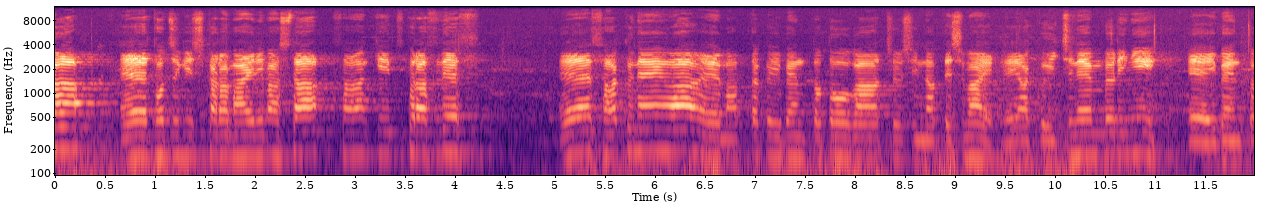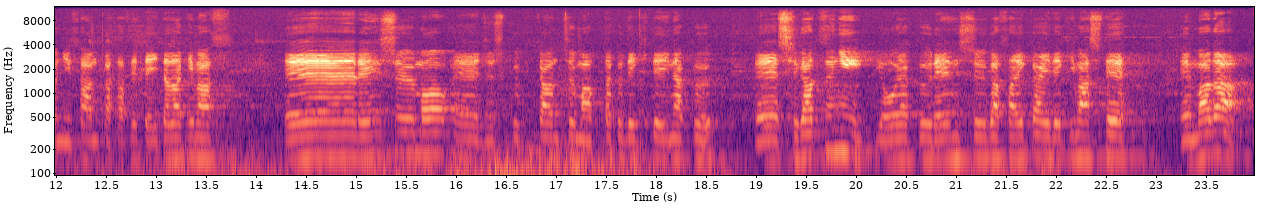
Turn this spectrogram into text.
は、えー、栃木市から参りましたサンキッズプラスです、えー、昨年は、えー、全くイベント等が中止になってしまい、え約1年ぶりに、えイベントに参加させていただきます、え練習も、え自粛期間中全くできていなく、え4月にようやく練習が再開できまして、えまだ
